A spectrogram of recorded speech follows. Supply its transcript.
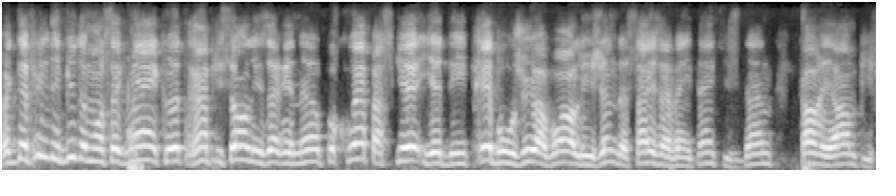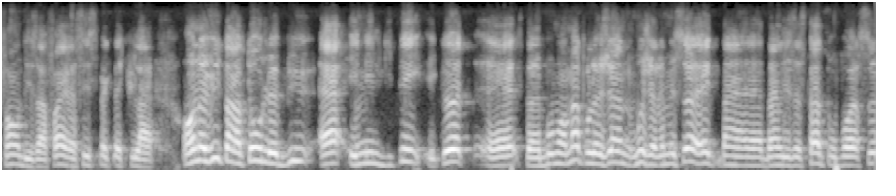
Fait que depuis le début de mon segment, écoute, remplissons les arénas. Pourquoi? Parce qu'il y a des très beaux jeux à voir. Les jeunes de 16 à 20 ans qui se donnent corps et âme puis font des affaires assez spectaculaires. On a vu tantôt le but à Émile Guité. Écoute, euh, c'est un beau moment pour le jeune. Moi, j'aurais aimé ça être dans, dans les estrades pour voir ça.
